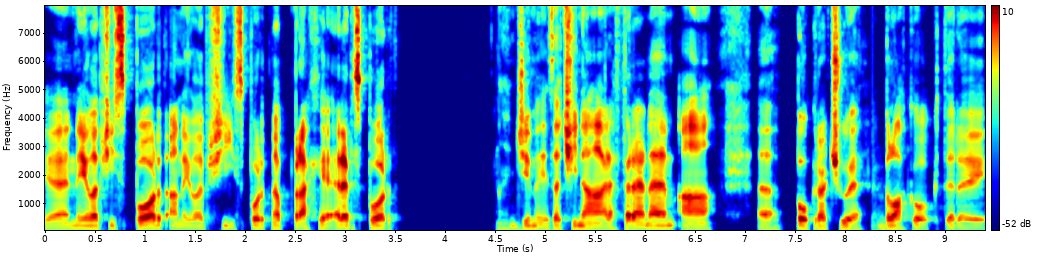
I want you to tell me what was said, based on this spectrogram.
je nejlepší sport a nejlepší sport na prachy je rap sport. Jimmy začíná referénem a eh, pokračuje Blako, který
